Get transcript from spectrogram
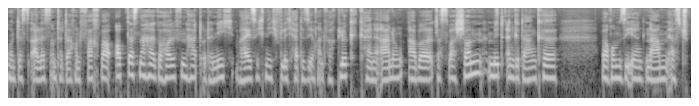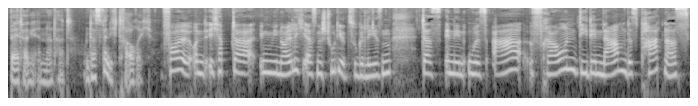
und das alles unter Dach und Fach war. Ob das nachher geholfen hat oder nicht, weiß ich nicht. Vielleicht hatte sie auch einfach Glück, keine Ahnung. Aber das war schon mit ein Gedanke, warum sie ihren Namen erst später geändert hat. Und das finde ich traurig. Voll. Und ich habe da irgendwie neulich erst eine Studie zugelesen, dass in den USA Frauen, die den Namen des Partners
